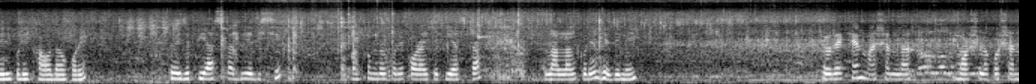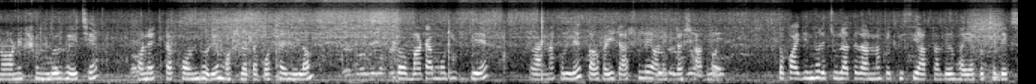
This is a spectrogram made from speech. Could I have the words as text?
দেরি করে খাওয়া দাওয়া করে। তো এই যে পেঁয়াজটা দিয়ে দিচ্ছি এখন সুন্দর করে কড়াইতে পেঁয়াজটা লাল লাল করে ভেজে নেই। তো দেখেন মাসাল্লাহ মশলা কষানো অনেক সুন্দর হয়েছে। অনেকটা ক্ষণ ধরে মশলাটা কষাই নিলাম। তো বাটা মরিচ দিয়ে রান্না করলে তরকারিটা আসলে অনেকটা স্বাদ হয়। তো কয়দিন ধরে চুলাতে রান্না করতেছি, আপনাদের ভাইয়া করছে, দেখছ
